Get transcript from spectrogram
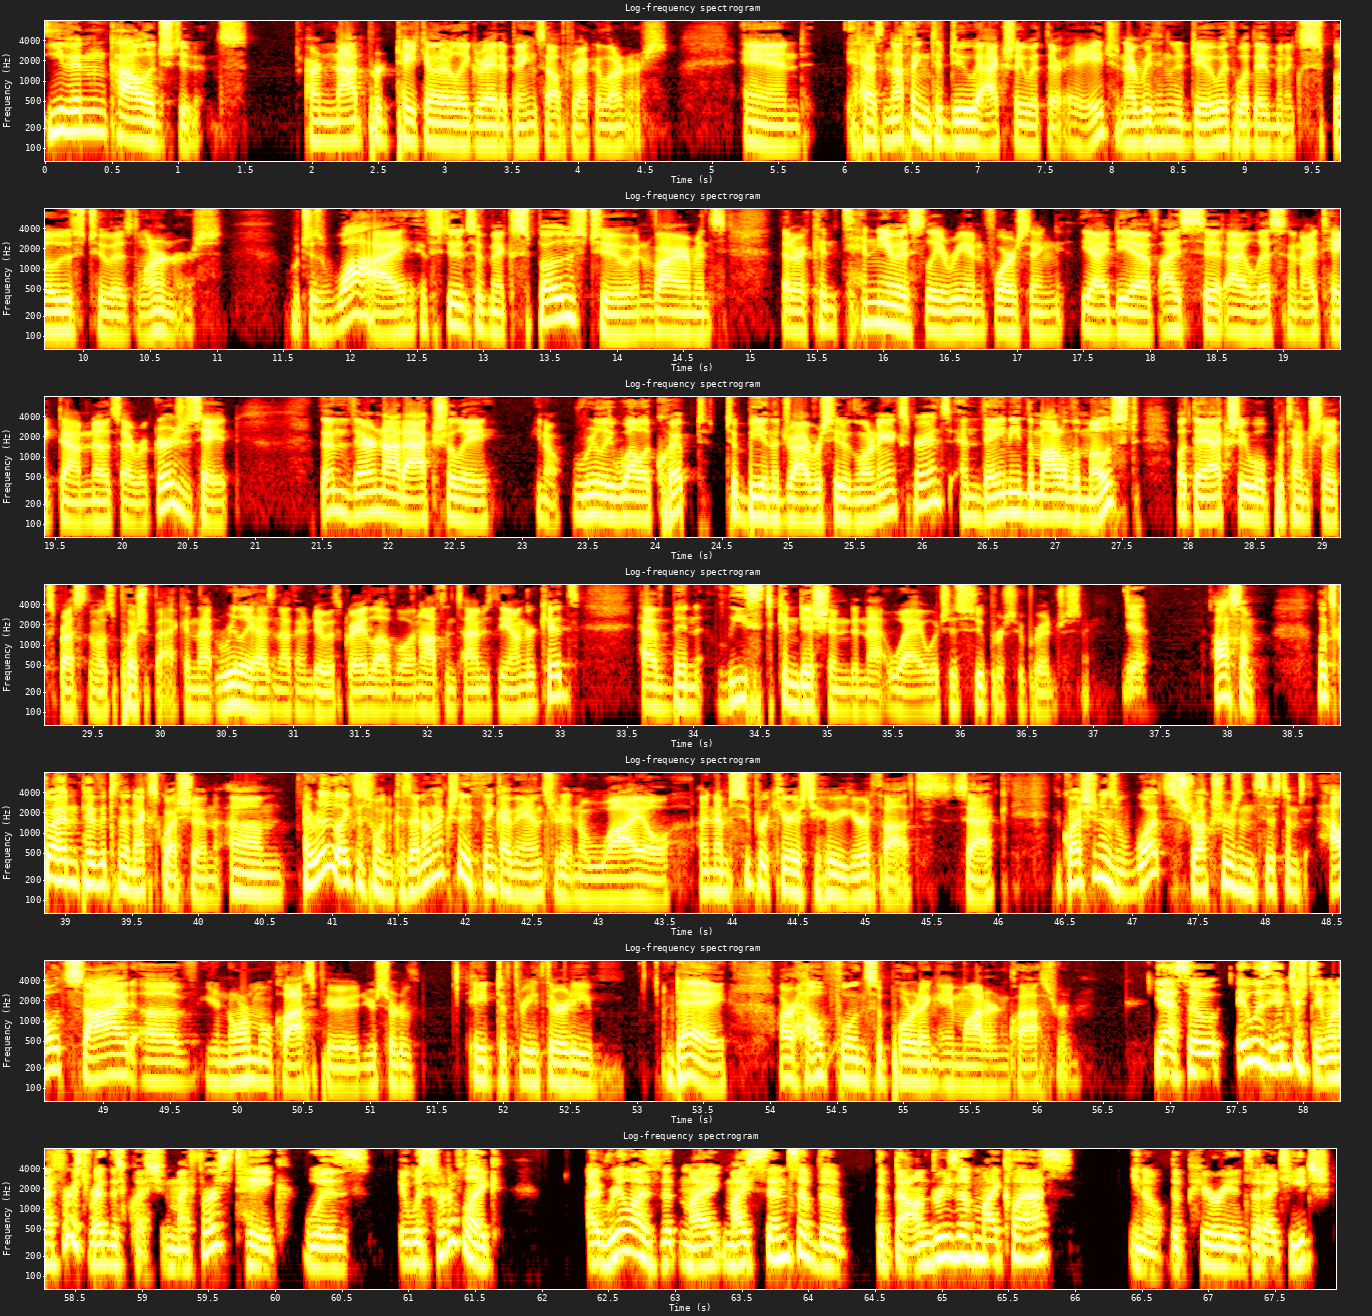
even college students are not particularly great at being self directed learners. And it has nothing to do actually with their age and everything to do with what they've been exposed to as learners which is why if students have been exposed to environments that are continuously reinforcing the idea of I sit, I listen, I take down notes, I regurgitate, then they're not actually, you know, really well equipped to be in the driver's seat of the learning experience and they need the model the most, but they actually will potentially express the most pushback. And that really has nothing to do with grade level. And oftentimes the younger kids have been least conditioned in that way, which is super, super interesting. Yeah. Awesome. Let's go ahead and pivot to the next question. Um, I really like this one because I don't actually think I've answered it in a while. And I'm super curious to hear your thoughts, Zach. The question is what structures and systems outside of your normal class period, your sort of 8 to 3.30 day, are helpful in supporting a modern classroom? Yeah, so it was interesting. When I first read this question, my first take was it was sort of like I realized that my my sense of the the boundaries of my class, you know, the periods that I teach,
